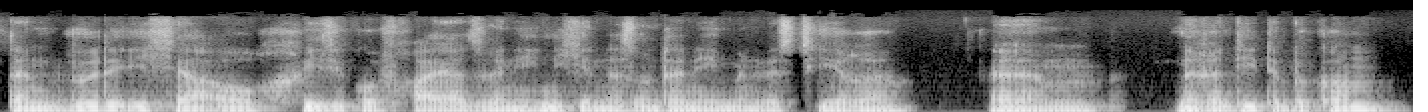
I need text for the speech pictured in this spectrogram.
dann würde ich ja auch risikofrei, also wenn ich nicht in das Unternehmen investiere, ähm, eine Rendite bekommen.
